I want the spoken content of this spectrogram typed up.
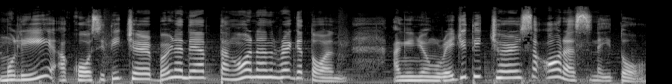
Muli, ako si Teacher Bernadette Tangonan Regaton, ang inyong radio teacher sa oras na ito.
